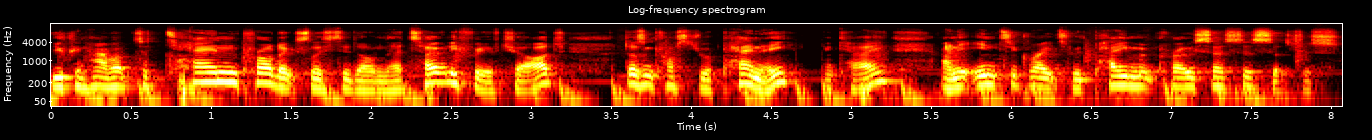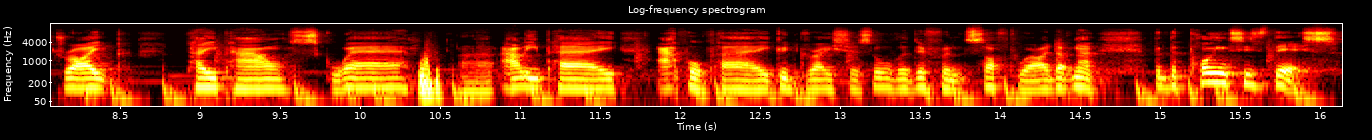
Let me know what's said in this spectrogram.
You can have up to 10 products listed on there totally free of charge, doesn't cost you a penny, okay? And it integrates with payment processors such as Stripe, PayPal, Square, uh, Alipay, Apple Pay, good gracious, all the different software, I don't know. But the point is this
